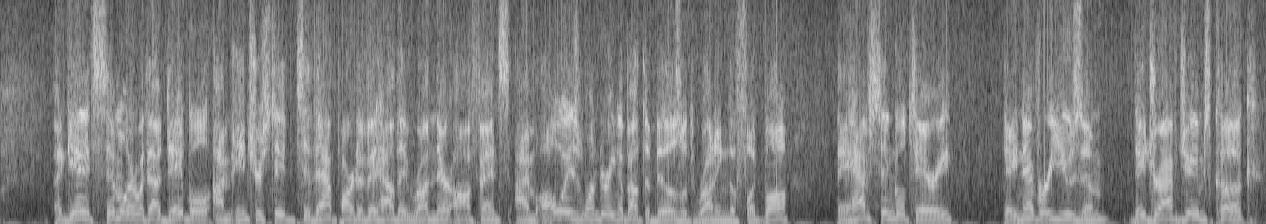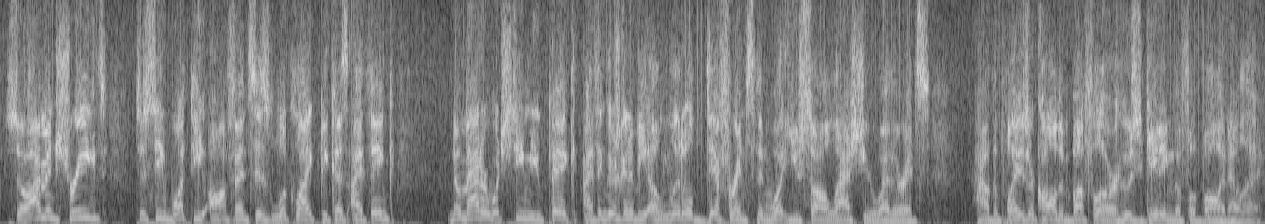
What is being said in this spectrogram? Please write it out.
again, it's similar without Daboll. I'm interested to that part of it, how they run their offense. I'm always wondering about the Bills with running the football. They have Singletary. They never use him. They draft James Cook. So I'm intrigued to see what the offenses look like because I think no matter which team you pick, I think there's going to be a little difference than what you saw last year, whether it's how the plays are called in Buffalo or who's getting the football in LA.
